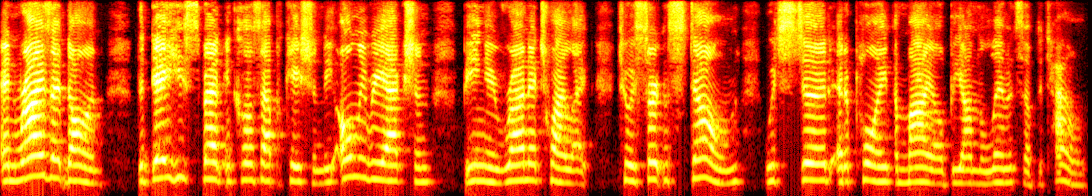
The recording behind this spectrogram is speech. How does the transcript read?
and rise at dawn, the day he spent in close application, the only reaction being a run at twilight to a certain stone which stood at a point a mile beyond the limits of the town.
